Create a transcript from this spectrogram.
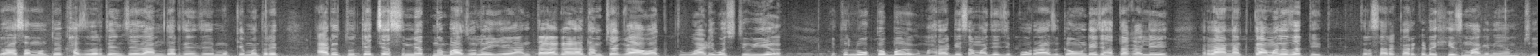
तो असा म्हणतोय खासदार त्यांचे आमदार त्यांचे मुख्यमंत्री आहेत. अरे तू त्या चष्म्यातनं बाजूला ये आणि तळागाळात आमच्या गावात वाडी वस्ती ये. इथं लोक बघ मराठी समाजाची पोरं आज गवंड्याच्या हाताखाली रानात कामाला जाते ती. तर सरकारकडे हीच मागणी आहे आमची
